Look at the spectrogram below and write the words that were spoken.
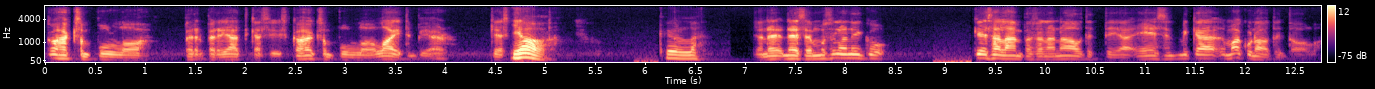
kahdeksan pulloa per, per jätkä siis, kahdeksan pulloa light beer Joo, kyllä. Ja ne, ne semmoisena niinku kesälämpöisenä nautittiin ja ei se nyt mikään makunautinto ollut.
